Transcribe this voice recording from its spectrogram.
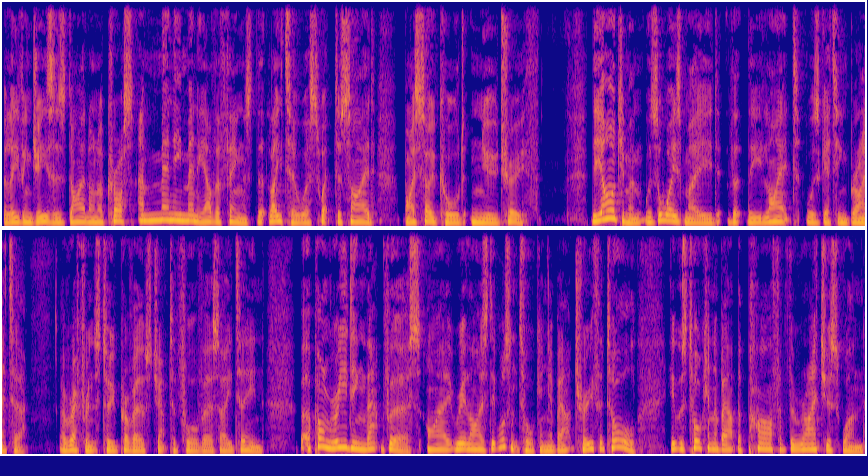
believing Jesus died on a cross, and many, many other things that later were swept aside by so called new truth. The argument was always made that the light was getting brighter a reference to Proverbs chapter 4 verse 18. But upon reading that verse, I realized it wasn't talking about truth at all. It was talking about the path of the righteous one.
